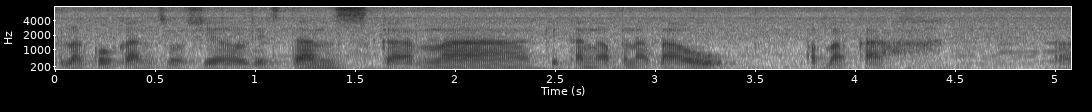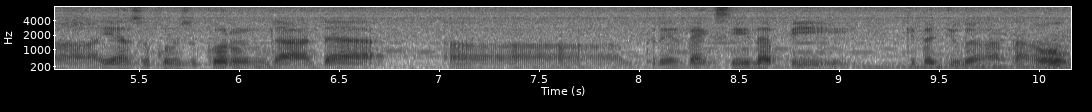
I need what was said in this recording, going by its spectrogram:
melakukan social distance karena kita nggak pernah tahu apakah eh, ya syukur-syukur nggak ada eh, terinfeksi tapi kita juga nggak tahu.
